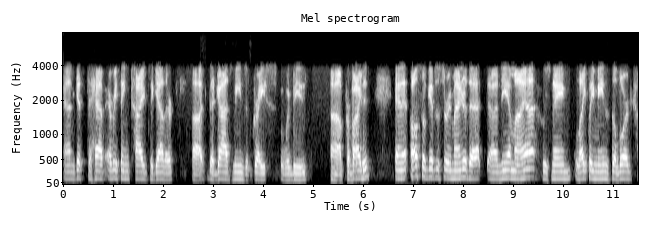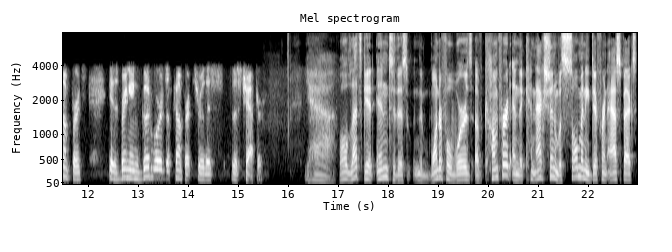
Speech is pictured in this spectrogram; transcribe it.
and gets to have everything tied together uh, that God's means of grace would be uh, provided. And it also gives us a reminder that uh, Nehemiah, whose name likely means the Lord comforts, is bringing good words of comfort through this this chapter. Yeah. Well, let's get into this wonderful words of comfort and the connection with so many different aspects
